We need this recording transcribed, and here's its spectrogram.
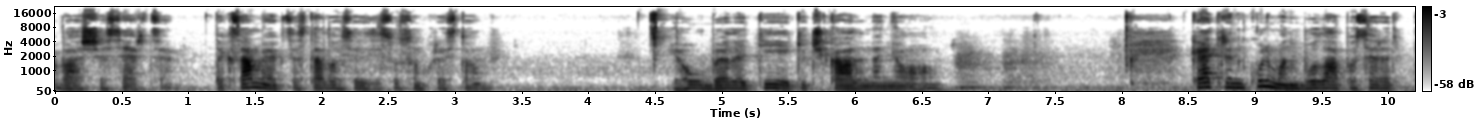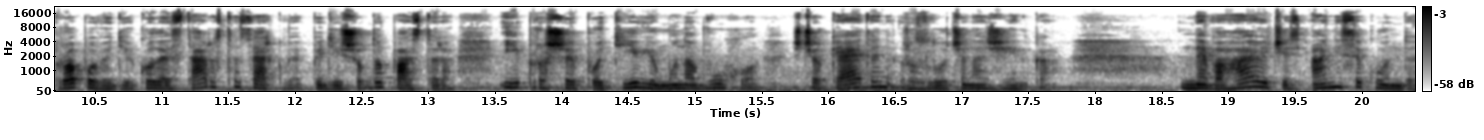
ваше серце. Так само, як це сталося з Ісусом Христом. Його вбили ті, які чекали на нього. Кетрін Кульман була посеред проповіді, коли староста церкви підійшов до пастора і прошепотів йому на вухо, що Кетрін розлучена жінка. Не вагаючись ані секунди,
